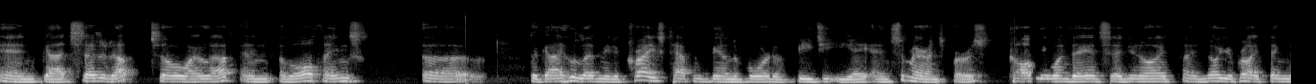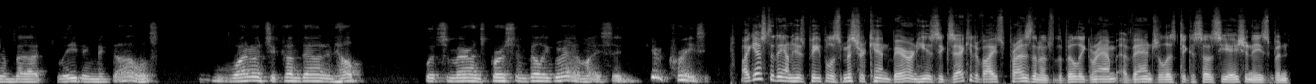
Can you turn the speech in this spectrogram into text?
and God set it up. So I left. And of all things, uh, the guy who led me to Christ happened to be on the board of BGEA and Samaritan's Purse. Called me one day and said, You know, I, I know you're probably thinking about leaving McDonald's. Why don't you come down and help with Samaritan's Purse and Billy Graham. I said, You're crazy. My guest today on His People is Mr. Ken Barun. He is Executive Vice President of the Billy Graham Evangelistic Association. He's been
